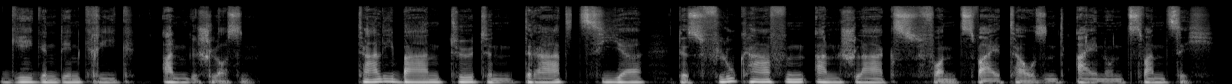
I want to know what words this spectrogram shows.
gegen den Krieg angeschlossen. Taliban töten Drahtzieher des Flughafenanschlags von 2021.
